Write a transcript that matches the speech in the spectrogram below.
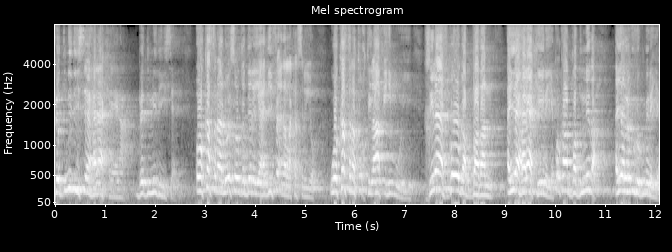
badnidiisaa halaag keena badnidiisa. Oo kasraa loo soo qadaraya haddii fa'da la kasriyo wa kasratu ikhtilaafihim weeye khilaafkooga badan ayaa halaag keenaya kolkaa badnida ayaa lagu rogmanaya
